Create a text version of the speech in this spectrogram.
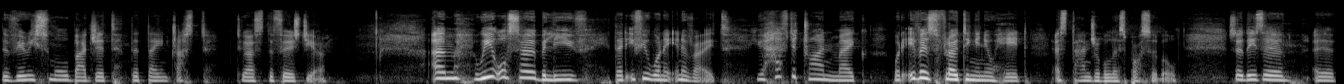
the very small budget that they entrust to us the first year. Um, we also believe that if you want to innovate, you have to try and make whatever is floating in your head as tangible as possible. So there's a, a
